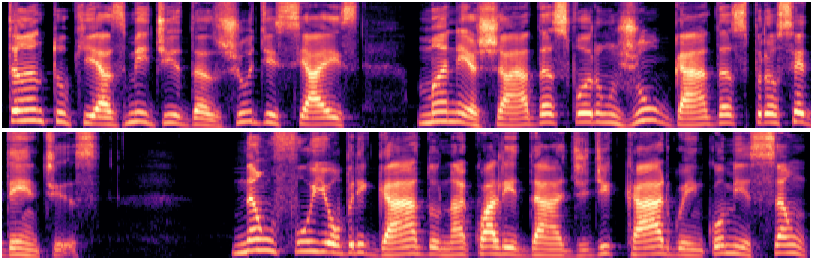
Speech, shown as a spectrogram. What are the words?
tanto que as medidas judiciais manejadas foram julgadas procedentes. Não fui obrigado, na qualidade de cargo em comissão,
